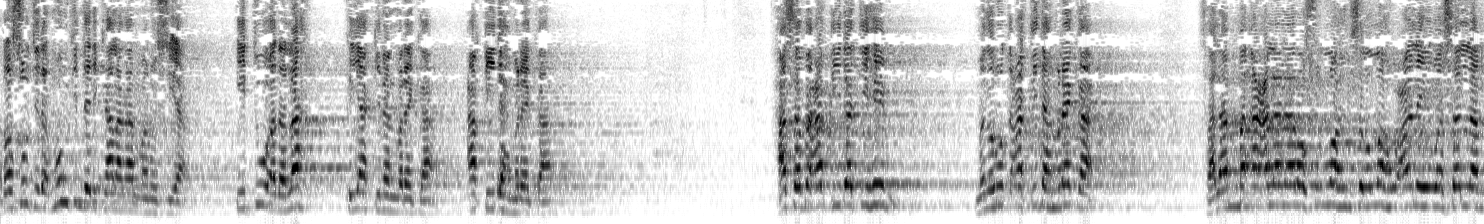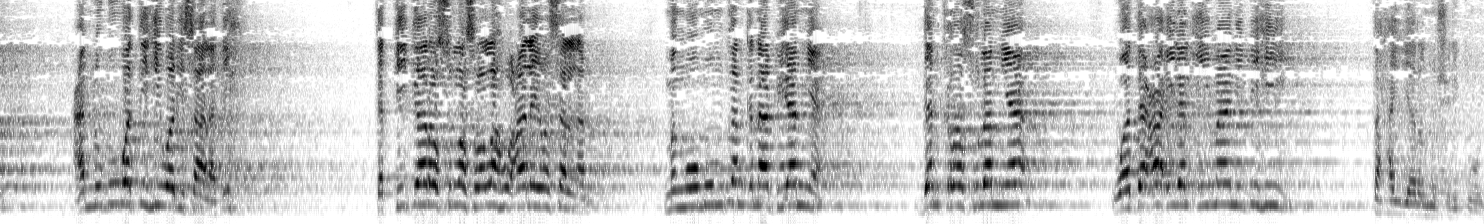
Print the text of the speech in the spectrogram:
rasul tidak mungkin dari kalangan manusia. Itu adalah keyakinan mereka, akidah mereka. Hasab aqidatihim menurut akidah mereka. Falamma a'lana Rasulullah sallallahu alaihi wasallam an nubuwwatihi wa risalatih. Ketika Rasulullah sallallahu alaihi wasallam mengumumkan kenabiannya dan kerasulannya wa da'a ila al-iman bihi tahayyara al-musyrikun.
